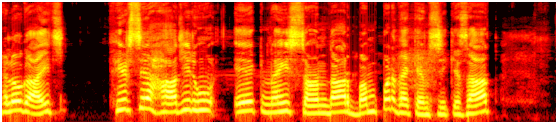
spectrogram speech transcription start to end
Hello guys फिर से हाजिर हूँ एक नई शानदार बम्पर वैकेंसी के साथ।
